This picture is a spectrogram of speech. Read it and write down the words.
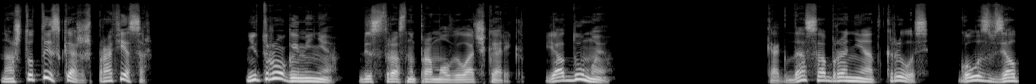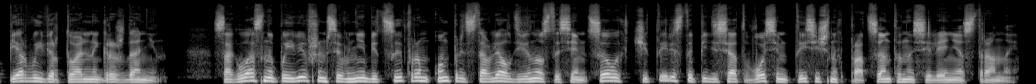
На что ты скажешь, профессор?» «Не трогай меня», — бесстрастно промолвил очкарик. «Я думаю». Когда собрание открылось, голос взял первый виртуальный гражданин. Согласно появившимся в небе цифрам, он представлял 97,458% населения страны.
